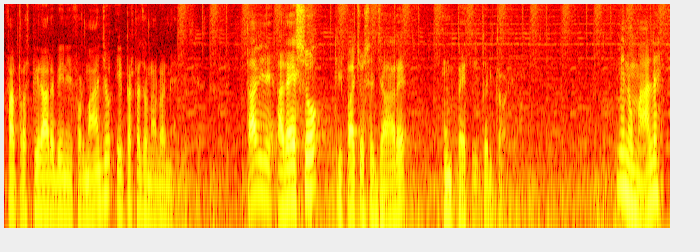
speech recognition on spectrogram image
far traspirare bene il formaggio e per stagionarlo al meglio. Certo. Davide, adesso ti faccio assaggiare un pezzo di territorio. Meno male.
